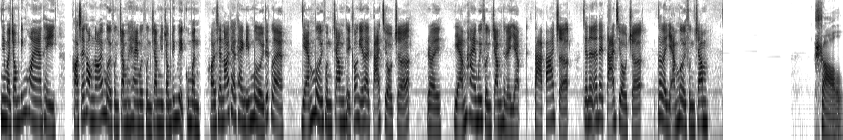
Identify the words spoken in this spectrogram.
Nhưng mà trong tiếng Hoa thì họ sẽ không nói 10% hay 20% như trong tiếng Việt của mình. Họ sẽ nói theo thang điểm 10 tức là giảm 10% thì có nghĩa là tả chiều trở, rồi giảm 20% thì là giảm tả ba trở. Cho nên ở đây tả chiều trở tức là giảm 10%. Sào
